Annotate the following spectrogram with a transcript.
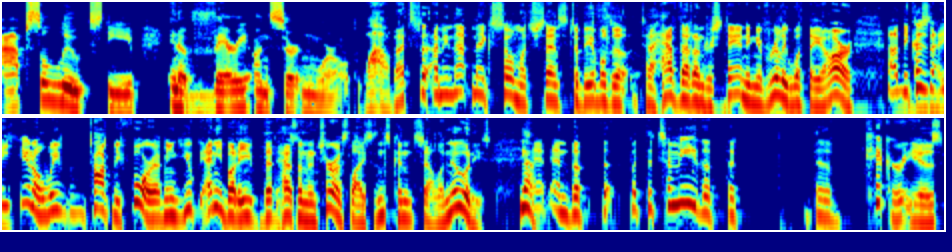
absolute, Steve, in a very uncertain world. Wow. That's, I mean, that makes so much sense to be able to, to have that understanding of really what they are. Uh, because, uh, you know, we've talked before. I mean, you anybody that has an insurance license can sell annuities. Yeah. And, and the, the, but the, to me, the, the, the kicker is,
